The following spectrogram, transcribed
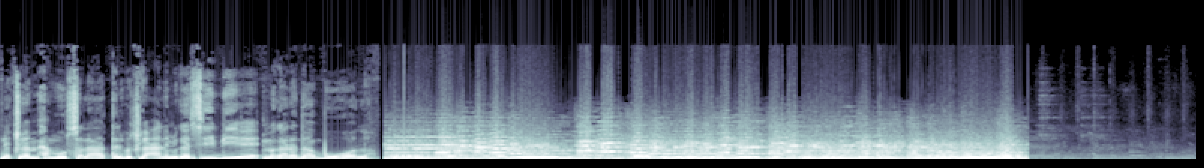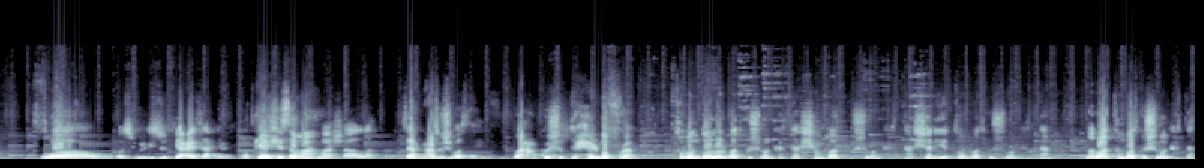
Najaa maxamuud salaad telefishinka caalamiga c b a magaalada buuhoodlo واو اسبوع كيسو في عايز صاحبي waad ka heshay sooma ما شاء الله صح ما عادش بسيط waxaan ku shubtay xidhmo furan toban doolar baad ku shuban kartaa shan baad ku shuban kartaa shan iyo toban baad ku shuban kartaa labaatan baad ku shuban kartaa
